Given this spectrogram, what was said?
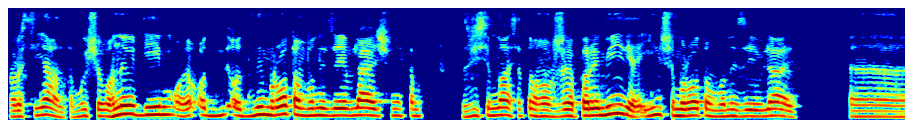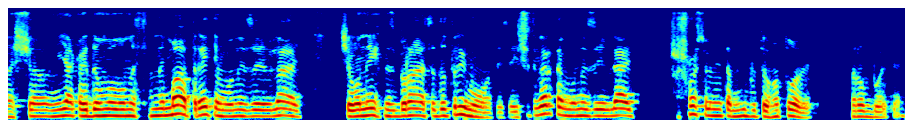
росіян, тому що вони одним, одним ротом вони заявляють, що в них там з 18-го вже переміря, іншим ротом вони заявляють, е, що ніяких домовленостей нема, третім вони заявляють, що вони їх не збираються дотримуватися. І четвертим вони заявляють, що щось вони там нібито готові робити.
